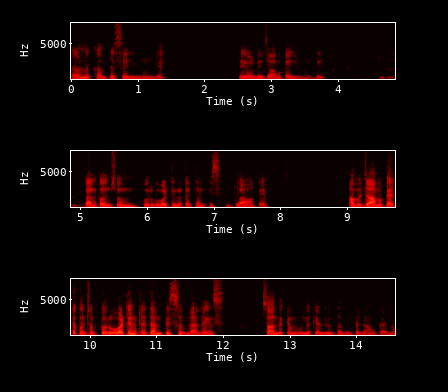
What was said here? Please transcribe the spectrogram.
మీకు కనిపిస్తాయి చూడండి. ఇదిగోండి జామకాయ చూడండి. కానీ కొంచెం పురుగు పట్టినట్టయితే అనిపిస్తుంది జామకాయ. అప్పుడు జామకాయ అయితే కొంచెం పురుగు పట్టినట్టయితే అనిపిస్తుంది డార్లింగ్స్ సో అందుకే ముందుకెళ్ళి చూద్దాం ఇంకా జామకాయలు.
